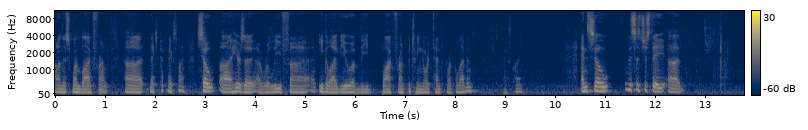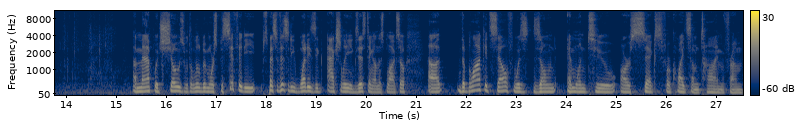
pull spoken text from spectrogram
on this one block front. Uh, next, next slide. So uh, here's a, a relief uh, eagle eye view of the block front between North 10th and North 11th. Next slide. And so this is just a uh, a map which shows with a little bit more specificity specificity what is actually existing on this block. So uh, the block itself was zoned M12 R6 for quite some time from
